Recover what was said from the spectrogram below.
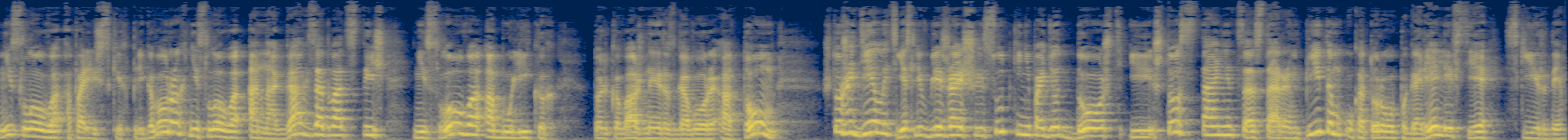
Ни слова о парижских переговорах, ни слова о ногах за 20 тысяч, ни слова об уликах. Только важные разговоры о том, что же делать, если в ближайшие сутки не пойдет дождь, и что станет со старым Питом, у которого погорели все скирды.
